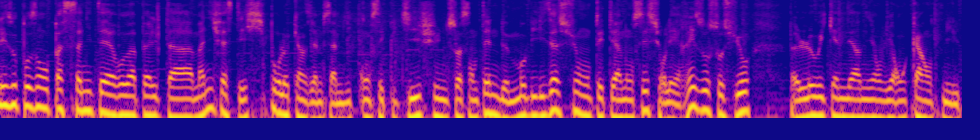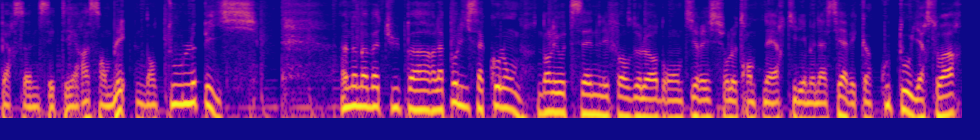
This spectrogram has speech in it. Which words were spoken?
Les opposants au pass sanitaire, eux, appellent à manifester pour le 15e samedi consécutif. Une soixantaine de mobilisations ont été annoncées sur les réseaux sociaux. Le week-end dernier, environ 40 000 personnes s'étaient rassemblées dans tout le pays. Un homme abattu par la police à Colombes, dans les Hauts-de-Seine. Les forces de l'ordre ont tiré sur le trentenaire qui les menaçait avec un couteau hier soir.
